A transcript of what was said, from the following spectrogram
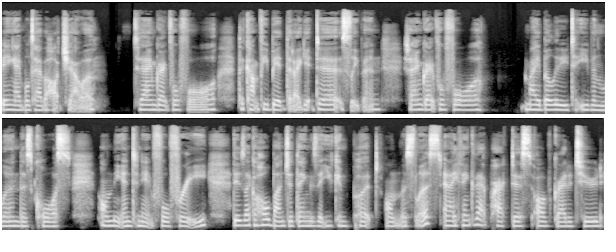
being able to have a hot shower Today I'm grateful for the comfy bed that I get to sleep in. Today I'm grateful for my ability to even learn this course on the internet for free. There's like a whole bunch of things that you can put on this list. And I think that practice of gratitude,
